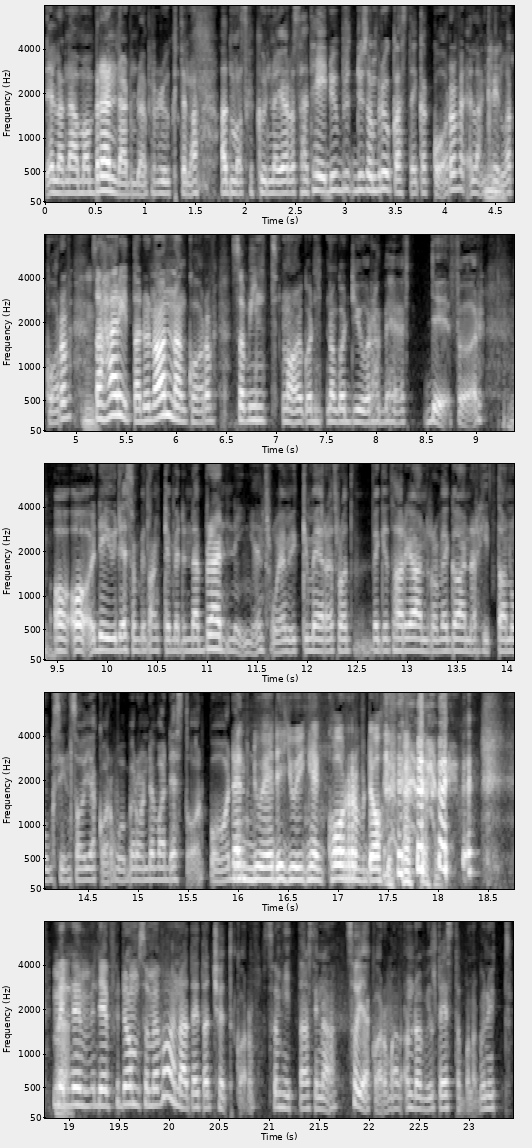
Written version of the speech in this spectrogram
eller när man brandar de där produkterna, att man ska kunna göra så att hej, du, du som brukar steka korv eller grilla korv, så här hittar du en annan korv som inte något, något djur har behövt dö för. Och, och det är ju det som är tanken med den där brandningen tror jag mycket mer. Jag tror att vegetarianer och veganer hittar nog sin sojakorv oberoende vad det står på den. Men nu är det ju ingen korv då. Men det, det är för de som är vana att äta köttkorv som hittar sina sojakorvar om de vill testa på något nytt.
